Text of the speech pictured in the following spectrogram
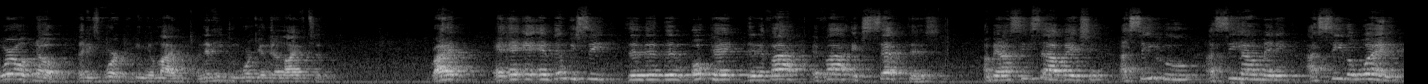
world know that he's working in your life and that he can work in their life too. Right? And, and, and then we see, then, then, then, okay, then if I if I accept this, I mean, I see salvation, I see who, I see how many, I see the way,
